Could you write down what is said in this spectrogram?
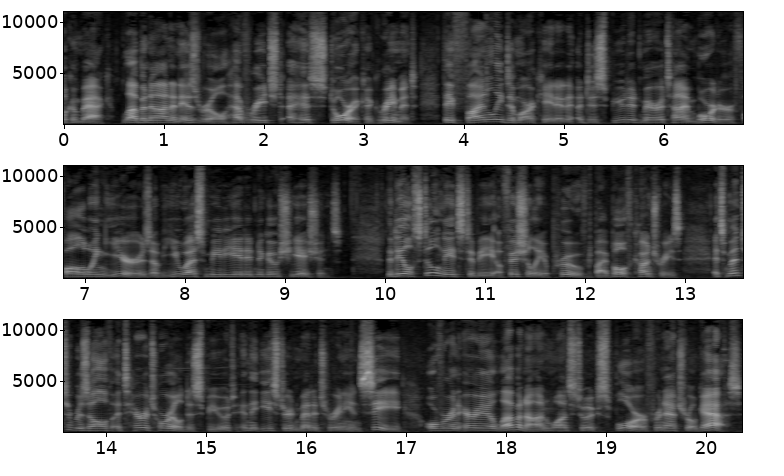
Welcome back. Lebanon and Israel have reached a historic agreement. They finally demarcated a disputed maritime border following years of U.S. mediated negotiations. The deal still needs to be officially approved by both countries. It's meant to resolve a territorial dispute in the eastern Mediterranean Sea over an area Lebanon wants to explore for natural gas.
